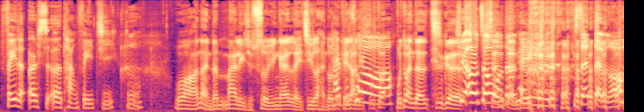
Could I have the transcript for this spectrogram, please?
飞了二十二趟飞机。嗯。哇，那你的 mileage 数应该累积了很多，还可以让你不断不断的这个去欧洲，我都可以 升等哦。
